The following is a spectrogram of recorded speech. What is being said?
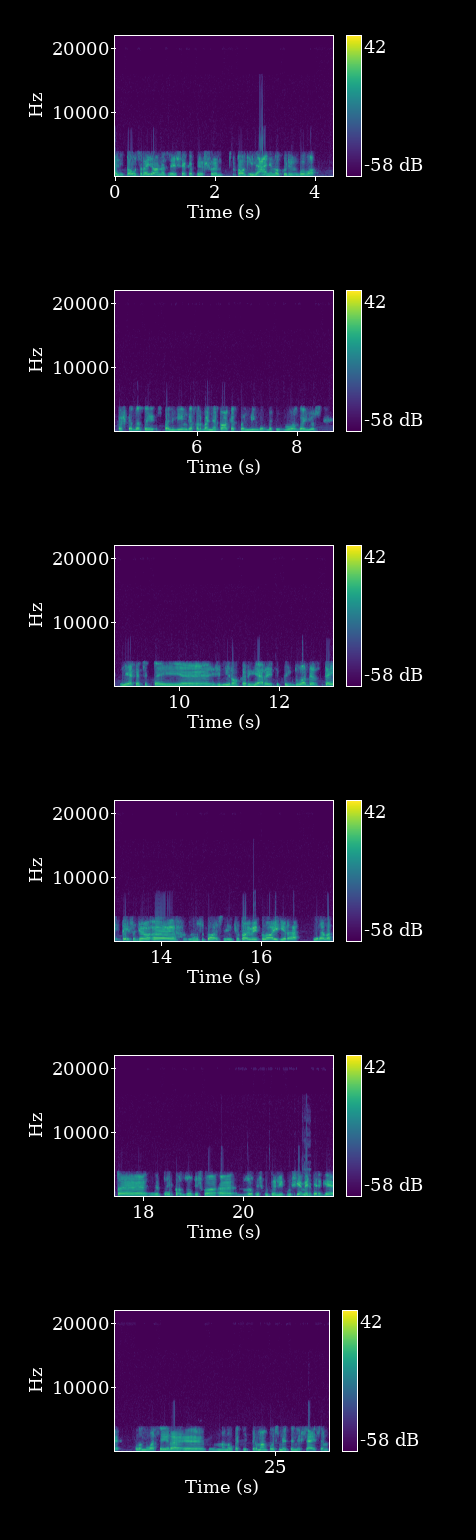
Alitaus rajonas, reiškia, kaip iš to gyvenimo, kuris buvo kažkada tai spalvingas arba netokias spalvingas, bet jis buvo gajus, lieka tik tai e, žvyro karjerai, tik tai duobės. Tai, tai žodžiu, e, mūsų to slinkčių toj veikloj yra yra vat, e, ir to dzūkiško, dzūkiškų dalykų. Šiemet Taip. irgi planuose yra, manau, kad pirmam pusmetį išleisim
